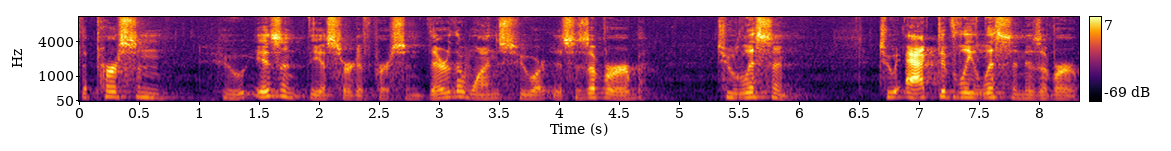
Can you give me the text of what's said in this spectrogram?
The person who isn't the assertive person, they're the ones who are, this is a verb, to listen. To actively listen is a verb.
